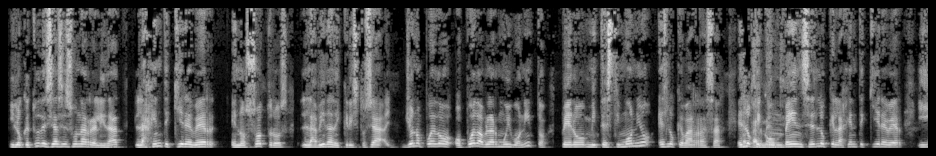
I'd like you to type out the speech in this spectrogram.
Y lo que tú decías es una realidad. La gente quiere ver en nosotros la vida de Cristo. O sea, yo no puedo o puedo hablar muy bonito, pero mi testimonio es lo que va a arrasar, es Totalmente. lo que convence, es lo que la gente quiere ver y,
